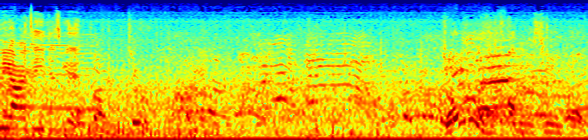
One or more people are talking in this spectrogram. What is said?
many yards did he just get? Two. Joel is fucking the team up.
